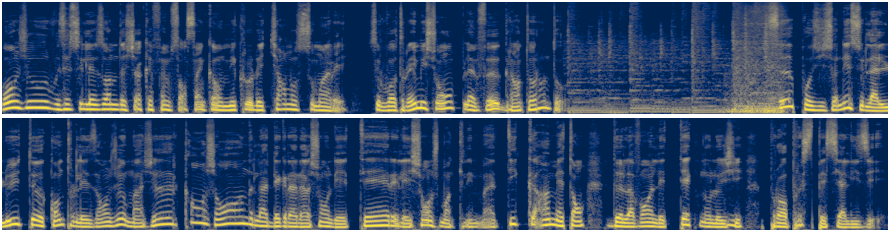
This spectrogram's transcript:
Bonjour, vous êtes sur les zones de Choc FM 105 au micro de Tierno Soumaré sur votre émission Plein Feu Grand Toronto. Se positionner sur la lutte contre les enjeux majeurs qu'engendre la dégradation des terres et les changements climatiques en mettant de l'avant les technologies propres spécialisées.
